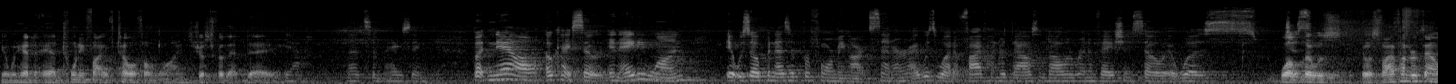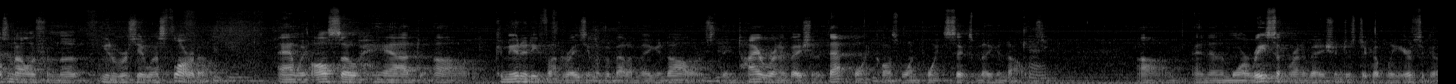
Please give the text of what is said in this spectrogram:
you know, we had to add 25 telephone lines just for that day. Yeah, that's amazing. But now, okay, so in eighty-one, it was opened as a performing arts center. It was what, a five hundred thousand dollar renovation, so it was Well, there was, there was five hundred thousand dollars from the University of West Florida, Mm-hmm. and we also had, uh, community fundraising of about a million dollars. The entire renovation at that point cost one point six million dollars. Okay, Um, and then the more recent renovation, just a couple of years ago,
